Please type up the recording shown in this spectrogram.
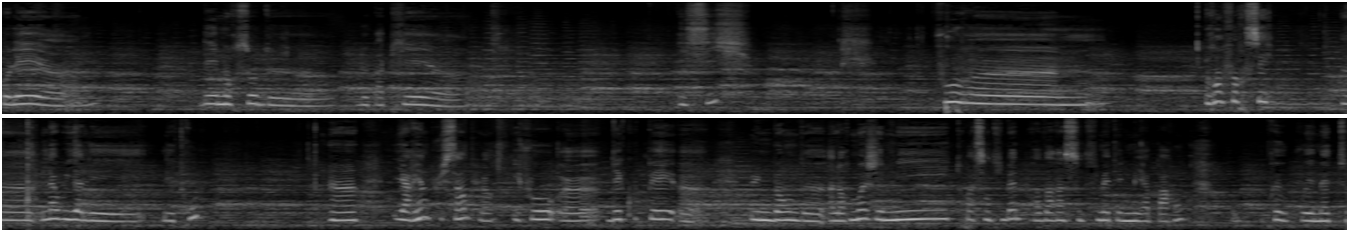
collé euh, des morceaux de, papier euh, ici pour renforcer là où il y a les trous. Il n'y a rien de plus simple. Il faut euh, découper euh, une bande. Alors moi j'ai mis 3 cm pour avoir 1 cm et demi apparent. Après vous pouvez mettre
